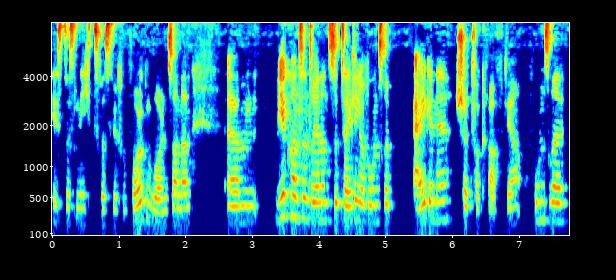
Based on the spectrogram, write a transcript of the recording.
ist das nichts, was wir verfolgen wollen, sondern ähm, wir konzentrieren uns tatsächlich auf unsere eigene Schöpferkraft, ja, auf unsere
